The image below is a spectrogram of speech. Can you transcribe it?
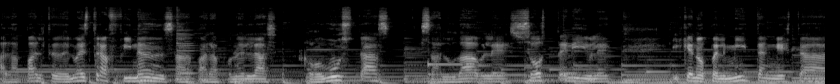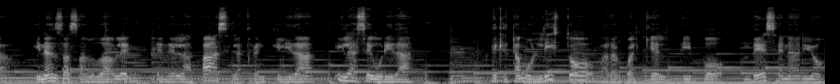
a la parte de nuestra finanza para ponerlas robustas, saludables, sostenibles y que nos permitan esta finanza saludable tener la paz, la tranquilidad y la seguridad de que estamos listos para cualquier tipo de escenario,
